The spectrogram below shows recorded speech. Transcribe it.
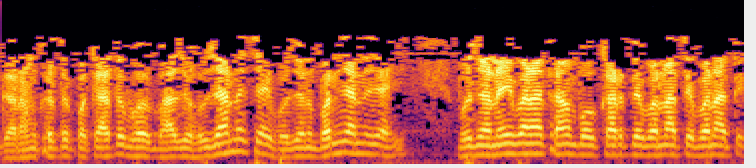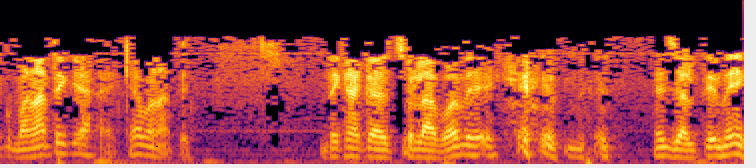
गरम करते पका तो भाजो, हो जाना चाहिए, भोजन बन जाना चाहिए। भोजन नहीं बनाते, हम वो करते, बनाते बनाते। बनाते क्या है? क्या बनाते? देखा क्या चूल्हा बंद है, जलती नहीं।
